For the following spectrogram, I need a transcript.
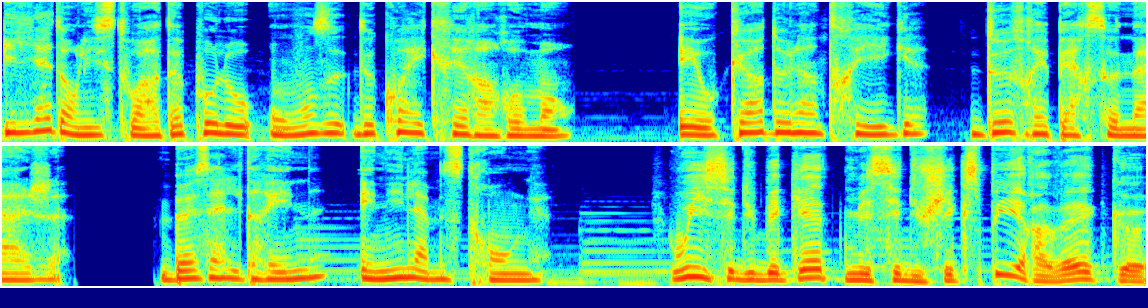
il y a dans l'histoire d'Apollo 11 de quoi écrire un roman. Et au cœur de l'intrigue, deux vrais personnages, Buzz Aldrin et Neil Armstrong. Oui, c'est du Beckett, mais c'est du Shakespeare avec euh,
